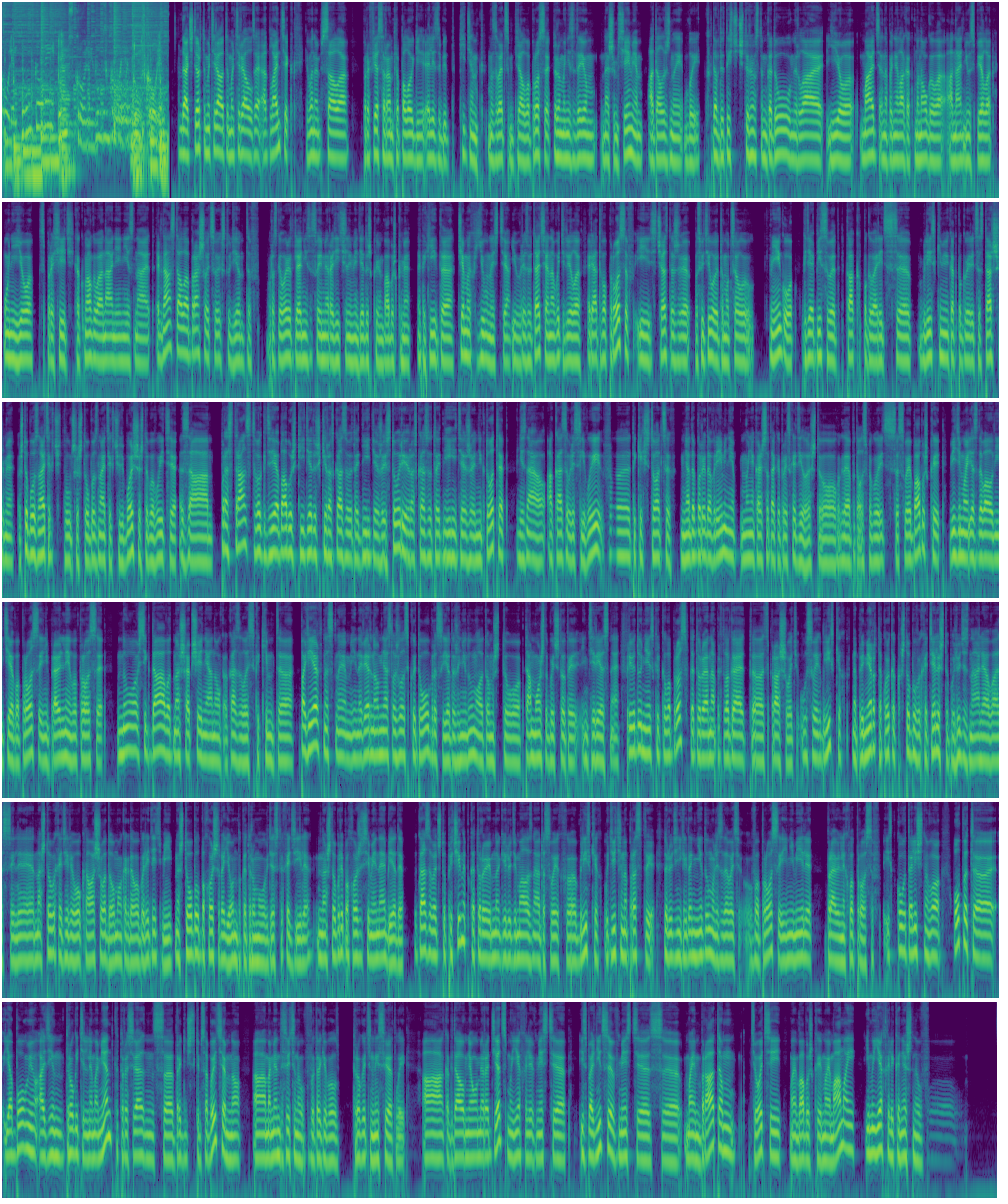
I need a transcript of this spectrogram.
Думскроллинг. Думскроллинг. Думскроллинг. Думскроллинг. Думскроллинг. Да, четвертый материал — это материал The Atlantic. Его написала профессор антропологии Элизабет Китинг. Называется материал «Вопросы, которые мы не задаем нашим семьям, а должны бы». Когда в 2014 году умерла ее мать, она поняла, как многого она не успела у нее спросить, как многого она о ней не знает. Тогда она стала опрашивать своих студентов, разговаривают ли они со своими родителями, дедушками, бабушками на какие-то темы их юности. И в результате она выделила ряд вопросов и сейчас даже посвятила этому целую книгу, где описывает, как поговорить с близкими, как поговорить со старшими, чтобы узнать их чуть лучше, чтобы узнать их чуть больше, чтобы выйти за пространство, где бабушки и дедушки рассказывают одни и те же истории, рассказывают одни и те же анекдоты. Не знаю, оказывались ли вы в э, таких ситуациях. У меня до поры до времени, мне кажется, так и происходило, что когда я пытался поговорить со своей бабушкой, видимо, я задавал не те вопросы, неправильные вопросы, но всегда вот наше общение, оно оказывалось каким-то поверхностным, и, наверное, у меня сложился какой-то образ, и я даже не думал о том, что там может быть что-то интересное. Приведу несколько вопросов, которые она предлагает э, спрашивать у своих близких. Например, такой, как «Что бы вы хотели, чтобы люди знали о вас?» или «На что вы ходили окна вашего дома, когда вы были детьми?» «На что был похож район, по которому вы в детстве ходили?» «На что были похожи семейные обеды?» Указывает, что причины, по которой многие люди мало знают о своих э, близких, удивительно просты. Люди никогда не думали задавать вопросы и не имели правильных вопросов. Из какого-то личного опыта я помню один трогательный момент, который связан с трагическим событием, но а, момент действительно в итоге был трогательный и светлый. А когда у меня умер отец, мы ехали вместе из больницы вместе с моим братом, тетей, моей бабушкой и моей мамой. И мы ехали, конечно, в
